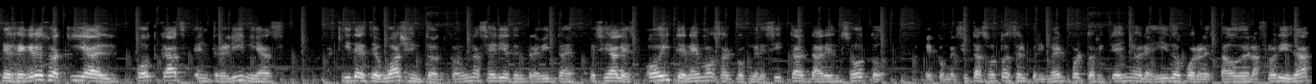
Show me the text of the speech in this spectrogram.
de, regreso aquí al podcast Entre Líneas, aquí desde Washington, con una serie de entrevistas especiales. Hoy tenemos al congresista Darren Soto. El congresista Soto es el primer puertorriqueño elegido por el estado de la Florida,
